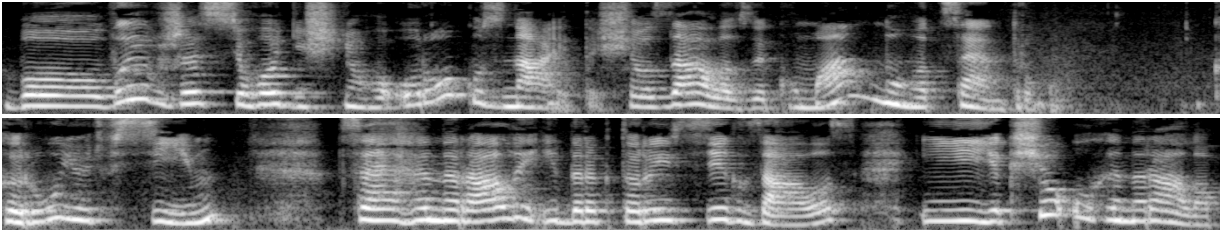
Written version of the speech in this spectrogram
Бо ви вже з сьогоднішнього уроку знаєте, що залози командного центру керують всім. Це генерали і директори всіх залоз. І якщо у генерала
